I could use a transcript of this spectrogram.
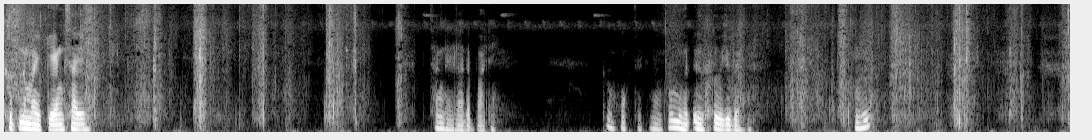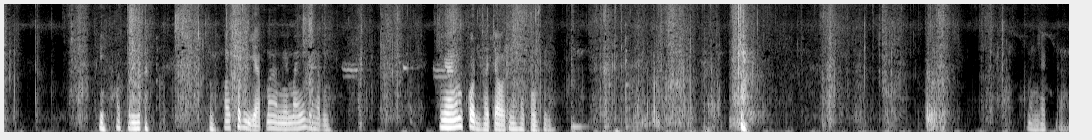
ทุบน้ำใหม่แกงใส่ ทั้งใดระดับบัดนี่ก็หกจากน้องก็เหมือนเออคืออยู่แบบอื้อพี่เขาคนนี้ไปเขาคนเหยียบมาไม่ไหมแบบนี้งานน้ำก้นเขาเจ้าด้วยครับผมพี่น้องบรรยากาศ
